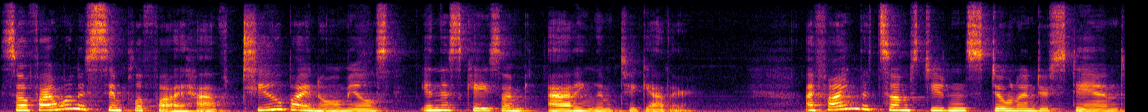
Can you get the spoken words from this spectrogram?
So if I want to simplify, I have two binomials. In this case, I'm adding them together. I find that some students don't understand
